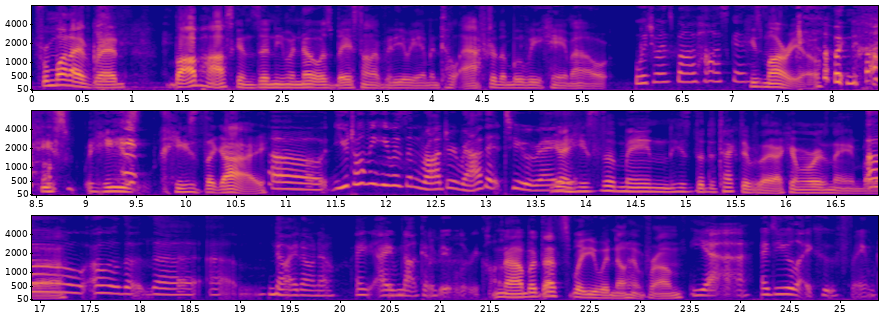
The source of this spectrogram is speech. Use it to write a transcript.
From what I've read, Bob Hoskins didn't even know it was based on a video game until after the movie came out. Which one's Bob Hoskins? He's Mario. oh, no. He's he's he's the guy. Oh, you told me he was in Roger Rabbit too, right? Yeah, he's the main. He's the detective there. I can't remember his name, but uh, Oh, oh, the the um. No, I don't know. I I'm not gonna be able to recall. no, but that's what you would know him from. Yeah, I do like Who Framed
